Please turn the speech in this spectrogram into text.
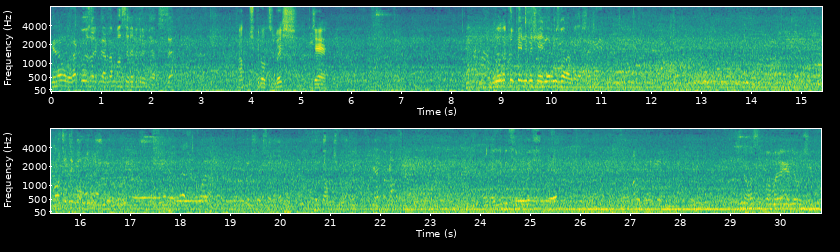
Genel olarak bu özelliklerden bahsedebilirim yani size. 6135 C. Burada da 40-55 eğrilerimiz var arkadaşlar. Parça tipi olduğunu düşünüyorum. 40-80 40 60 metre. 5105 E. Yine asıl babaya geliyoruz şimdi.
